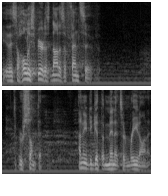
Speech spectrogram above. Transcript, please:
it's the Holy Spirit is not as offensive or something. I need to get the minutes and read on it.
